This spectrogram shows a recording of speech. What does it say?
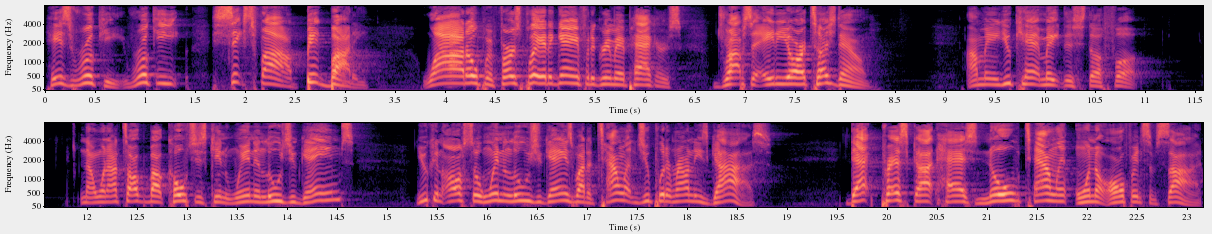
his rookie, rookie six five, big body, wide open, first play of the game for the Green Bay Packers, drops an 80 yard touchdown. I mean, you can't make this stuff up. Now, when I talk about coaches can win and lose you games, you can also win and lose you games by the talent you put around these guys. Dak Prescott has no talent on the offensive side.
